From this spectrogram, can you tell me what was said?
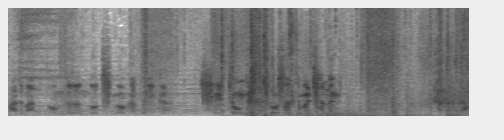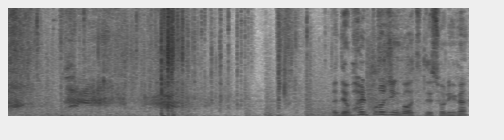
하지만 놈들은 놓친 것 같으니까 실종된 조사팀을 찾는 야, 내활 부러진 것 같은데 소리가?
